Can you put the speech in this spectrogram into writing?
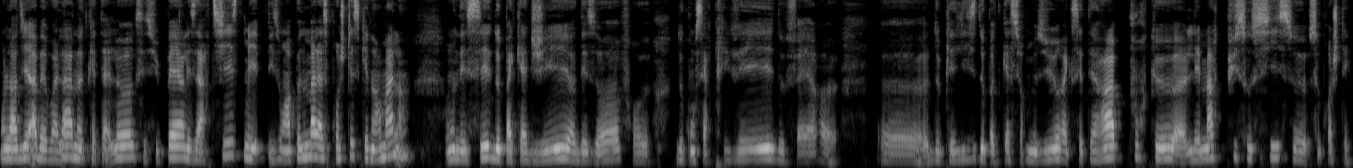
on leur dit: «Ah ben voilà, notre catalogue, c'est super, les artistes», mais ils ont un peu de mal à se projeter, ce qui est normal, hein. On essaie de packager, des offres, de concerts privés, de faire, de playlists, de podcasts sur mesure et cetera pour que, les marques puissent aussi se se projeter.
